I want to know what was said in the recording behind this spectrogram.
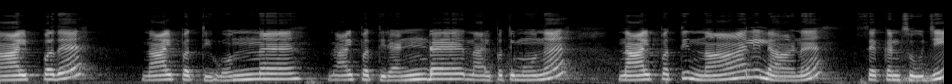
നാൽപ്പത് നാൽപ്പത്തി ഒന്ന് നാൽപ്പത്തി രണ്ട് നാൽപ്പത്തി മൂന്ന് നാൽപ്പത്തി നാലിലാണ് സെക്കൻഡ് സൂചി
